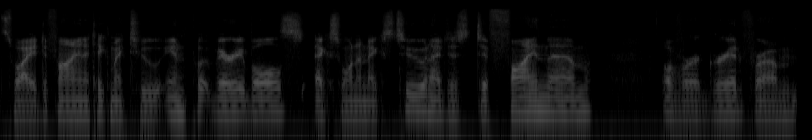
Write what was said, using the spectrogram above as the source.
So I define, I take my two input variables, x1 and x2, and I just define them over a grid from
